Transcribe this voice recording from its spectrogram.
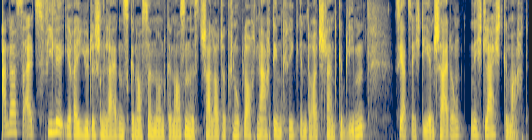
Anders als viele ihrer jüdischen Leidensgenossinnen und Genossen ist Charlotte Knobloch nach dem Krieg in Deutschland geblieben. Sie hat sich die Entscheidung nicht leicht gemacht.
